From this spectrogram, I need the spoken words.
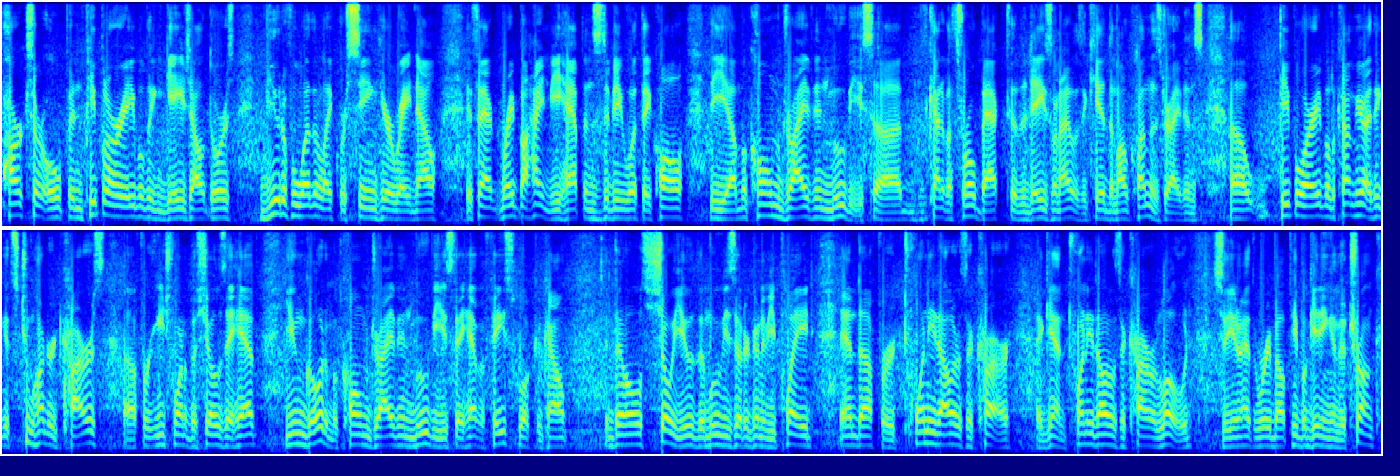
parks are open. People are able to engage outdoors. Beautiful weather like we're seeing here right now. In fact, right behind me happens to be what they call the uh, Macomb Drive-In movies. Uh, kind of a throwback to the days when I was a kid, the Mount Clemens Drive-Ins. Uh, people are able to come here. I think it's 200 cars uh, for each one of the shows they have. You can go to Macomb Drive-In Movies. They have a Facebook account. They'll show you the movies that are going to be played. And uh, for $20 a car, again, $20 a car load, so you don't have to worry about people getting in the trunk,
